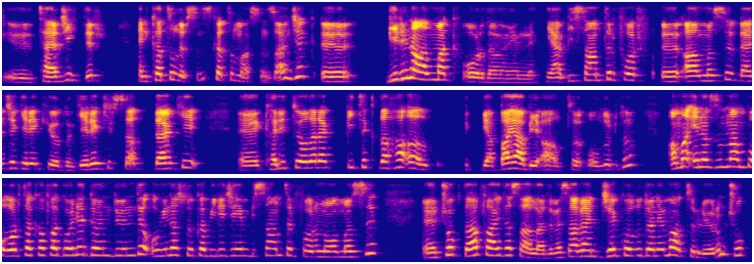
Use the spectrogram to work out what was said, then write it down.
e, tercihtir. Hani katılırsınız, katılmazsınız. Ancak e, birini almak orada önemli. Yani bir santrfor e, alması bence gerekiyordu. Gerekirse belki e, kalite olarak bir tık daha al, ya bayağı bir altı olurdu. Ama en azından bu orta kafa gole döndüğünde oyuna sokabileceğim bir santrforun olması e, çok daha fayda sağlardı. Mesela ben Ceko'lu dönemi hatırlıyorum. Çok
